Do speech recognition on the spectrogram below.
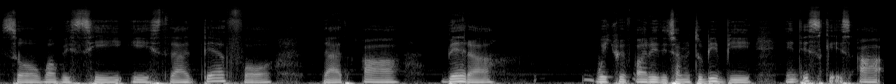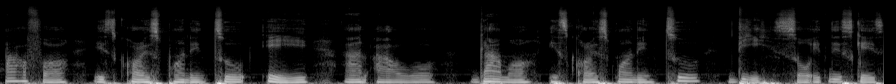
So what we see is that therefore that our beta which we've already determined to be b. In this case our alpha is corresponding to a and our gamma is corresponding to d. So in this case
